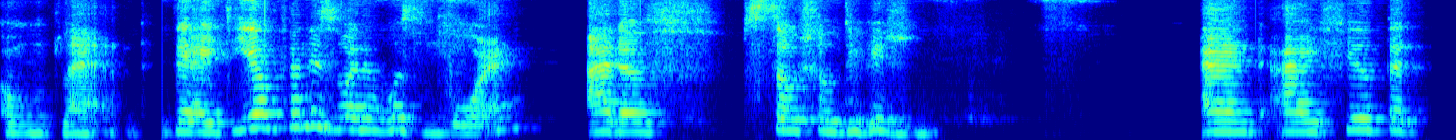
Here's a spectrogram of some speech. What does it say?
owned land. The idea of Venezuela was born out of social division. And I feel that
